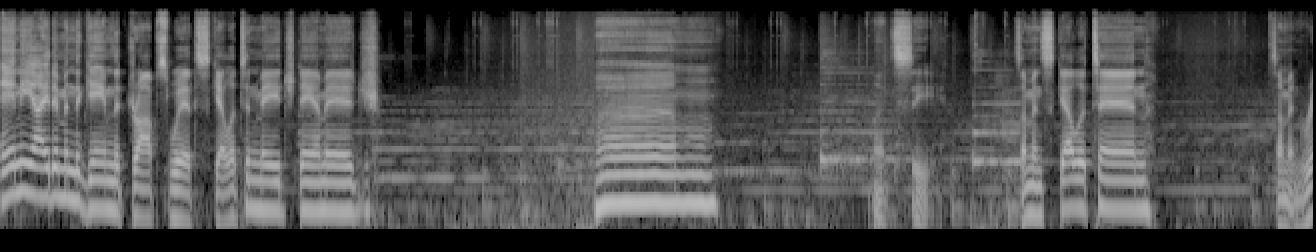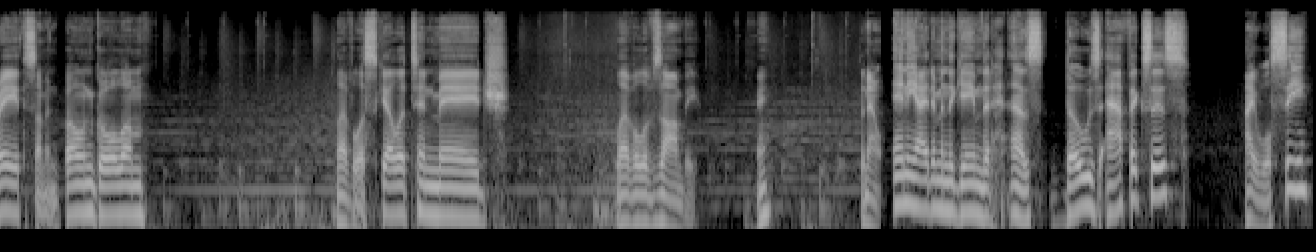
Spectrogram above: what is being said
any item in the game that drops with skeleton mage damage. Um, let's see. Summon skeleton, summon wraith, summon bone golem, level of skeleton mage, level of zombie. Okay. So now any item in the game that has those affixes, I will see.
